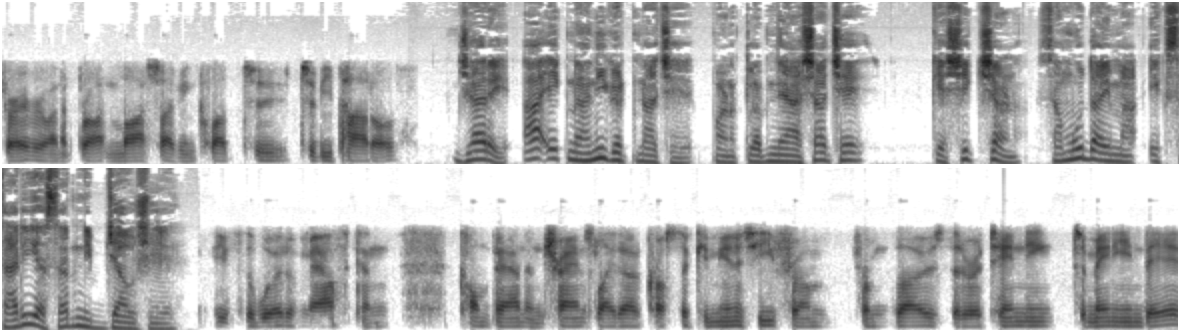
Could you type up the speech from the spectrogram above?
for everyone at Brighton Life Saving Club to to be part of. જ્યારે આ એક નાની ઘટના છે પણ ક્લબને આશા છે કે શિક્ષણ સમુદાયમાં એક સારી અસર નિપજાવશે If the word of mouth can compound and translate out across the community from from those that are attending to many in their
